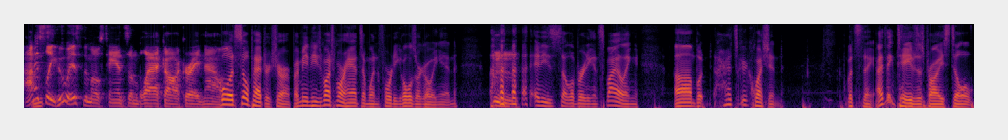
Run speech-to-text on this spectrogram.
honestly. Who is the most handsome Blackhawk right now? well, it's still Patrick Sharp. I mean, he's much more handsome when 40 goals are going in, Mhm. and he's celebrating and smiling. Um, but that's a good question. Let's think. I think Toews is probably still,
